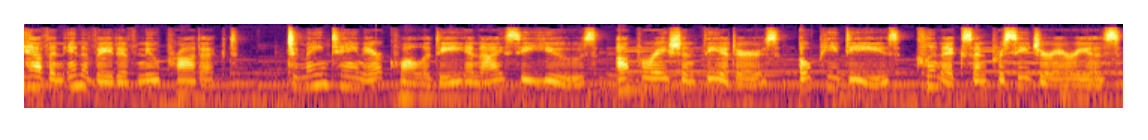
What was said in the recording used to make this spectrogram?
have an innovative new product. To maintain air quality in ICUs, operation theaters, OPDs, clinics, and procedure areas.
